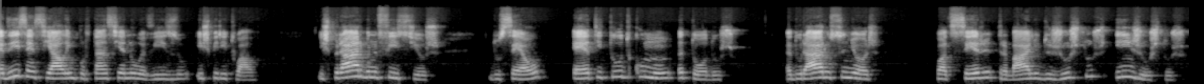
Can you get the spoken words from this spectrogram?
é de essencial importância no aviso espiritual. Esperar benefícios do céu é atitude comum a todos. Adorar o Senhor pode ser trabalho de justos e injustos.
